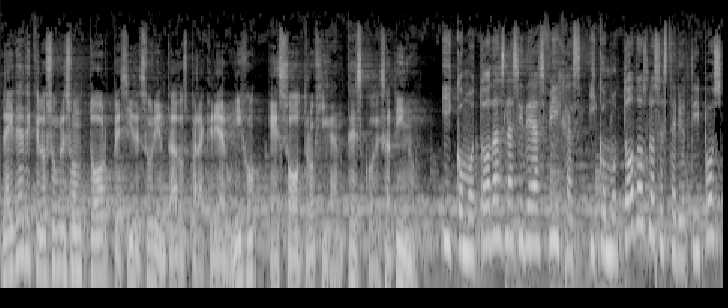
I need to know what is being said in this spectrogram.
la idea de que los hombres son torpes y desorientados para criar un hijo es otro gigantesco desatino. Y como todas las ideas fijas y como todos los estereotipos,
